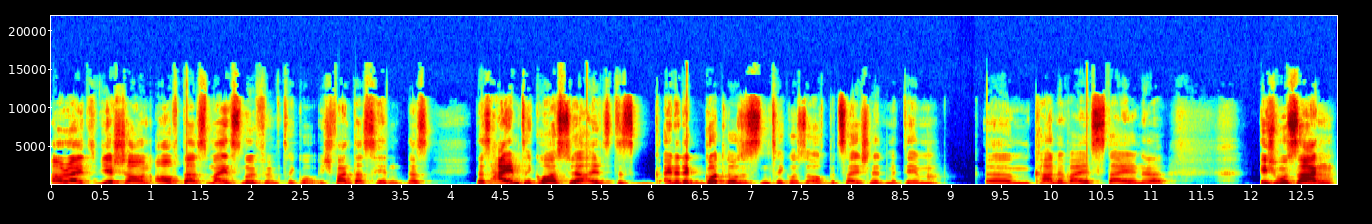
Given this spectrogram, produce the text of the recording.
Alright, wir schauen auf das Mainz 05 Trikot. Ich fand das hin, das, das Heimtrikot hast du ja als das, einer der gottlosesten Trikots auch bezeichnet mit dem ähm, Karneval-Style, ne? Ich muss sagen,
